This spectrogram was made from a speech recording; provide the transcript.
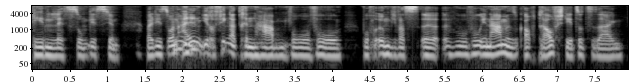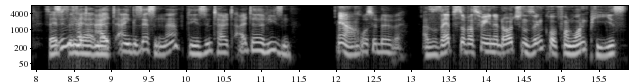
reden lässt, so ein bisschen. Weil die so in hm. allem ihre Finger drin haben, wo, wo, wo irgendwie was, äh, wo, wo ihr Name auch draufsteht, sozusagen. Selbst Sie sind halt der, alt eingesessen, ne? Die sind halt alte Riesen. Ja. Große Löwe. Also selbst sowas wie in der deutschen Synchro von One Piece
